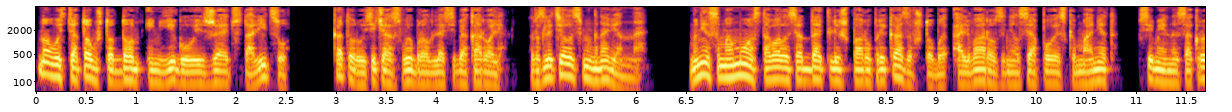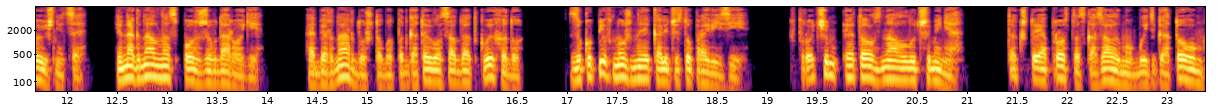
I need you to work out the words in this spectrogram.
Новость о том, что Дон Иньиго уезжает в столицу, которую сейчас выбрал для себя король, разлетелась мгновенно. Мне самому оставалось отдать лишь пару приказов, чтобы Альваро занялся поиском монет в семейной сокровищнице и нагнал нас позже в дороге а Бернарду, чтобы подготовил солдат к выходу, закупив нужное количество провизии. Впрочем, это он знал лучше меня, так что я просто сказал ему быть готовым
